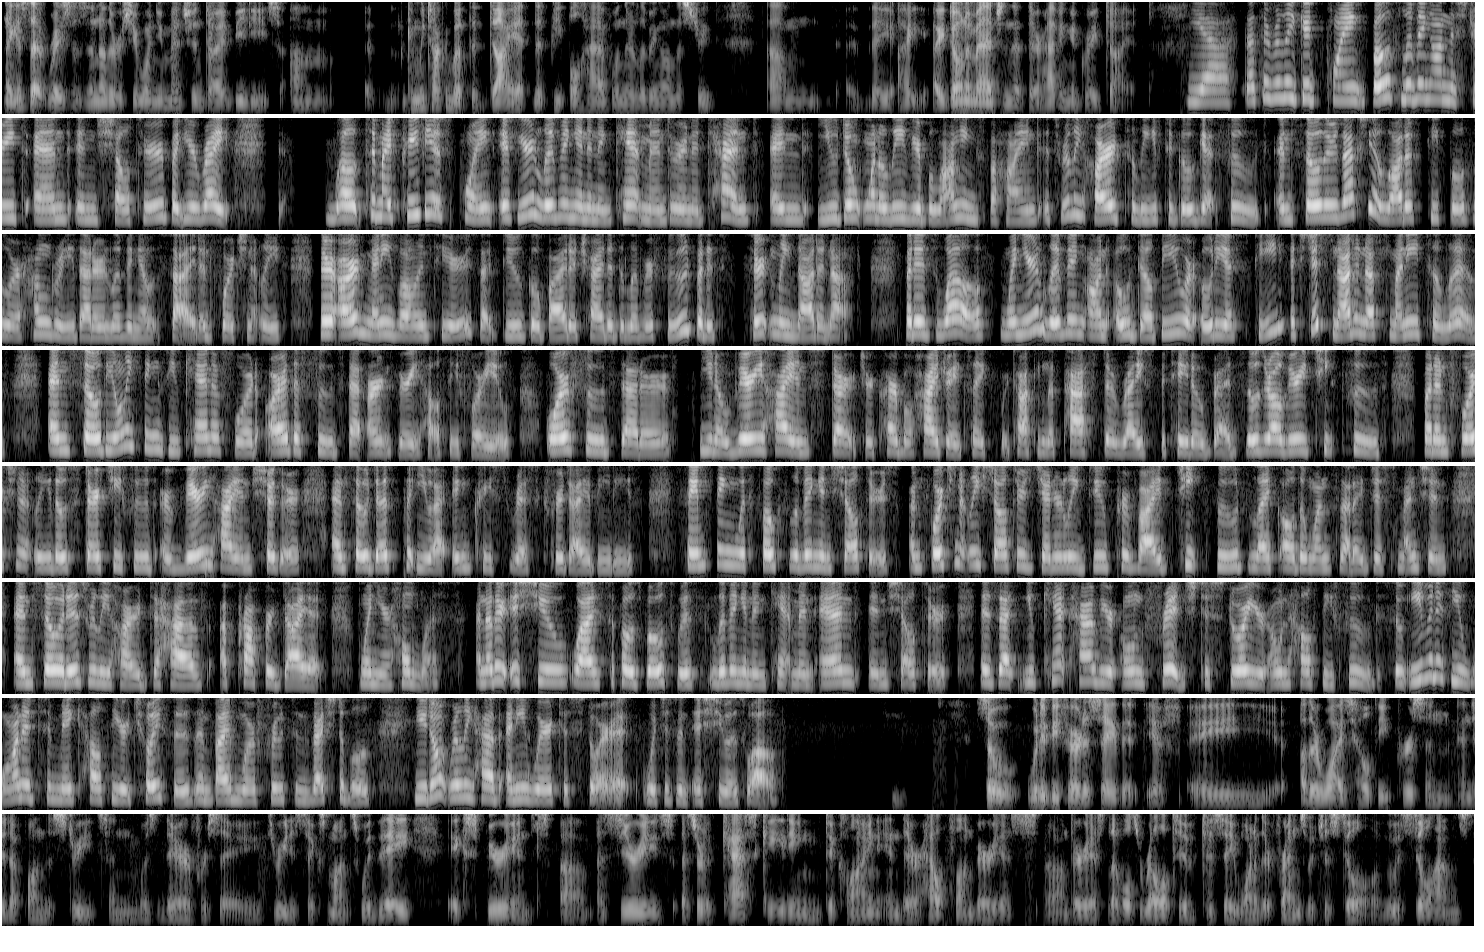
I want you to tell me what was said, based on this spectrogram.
I guess that raises another issue when you mentioned diabetes. Um, can we talk about the diet that people have when they're living on the street? Um, they, I, I don't imagine that they're having a great diet. Yeah, that's a really good point. Both living on the streets and in shelter, but you're right. Well, to my previous point, if you're living in an encampment or in a tent and you don't want to leave your belongings behind, it's really hard to leave to go get food. And so there's actually a lot of people who are hungry that are living outside, unfortunately. There are many volunteers that do go by to try to deliver food, but it's certainly not enough. But as well, when you're living on OW or ODSP, it's just not enough money to live. And so the only things you can afford are the foods that aren't very healthy for you or foods that are you know, very high in starch or carbohydrates, like we're talking the pasta, rice, potato breads. Those are all very cheap foods, but unfortunately, those starchy foods are very high in sugar, and so does put you at increased risk for diabetes. Same thing with folks living in shelters. Unfortunately, shelters generally do provide cheap food, like all the ones that I just mentioned, and so it is really hard to have a proper diet when you're homeless. Another issue, well, I suppose both with living in encampment and in shelter, is that you can't have your own fridge to store your own healthy food. So even if you wanted to make healthier choices and buy more fruits and vegetables, you don't really have anywhere to store it, which is an issue as well. So, would it be fair to say that if a otherwise healthy person ended up on the streets and was there for say three to six months, would they experience um, a series, a sort of cascading decline in their health on various on various levels relative to say one of their friends, which is still who is still housed?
